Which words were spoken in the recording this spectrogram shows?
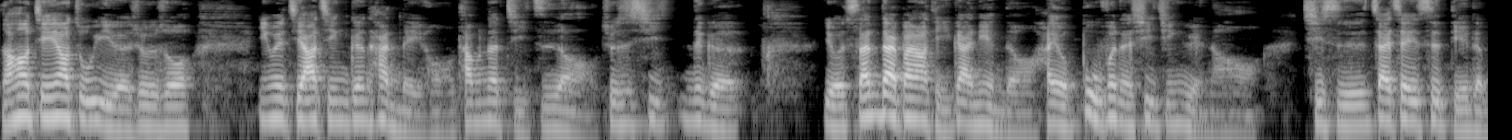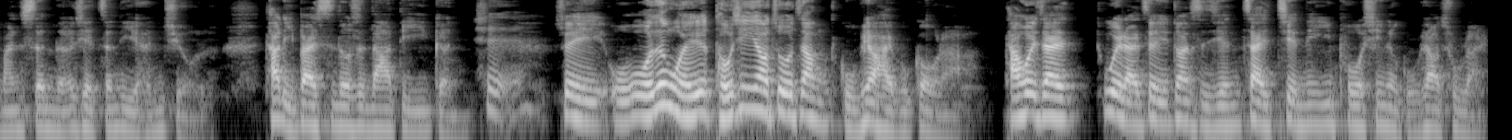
然后今天要注意的就是说，因为嘉金跟汉磊哦，他们那几只哦，就是细那个有三代半导体概念的哦，还有部分的细晶圆的哦，其实在这一次跌的蛮深的，而且整理也很久了。它礼拜四都是拉第一根，是所以我我认为投信要做账股票还不够啦，它会在未来这一段时间再建立一波新的股票出来。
